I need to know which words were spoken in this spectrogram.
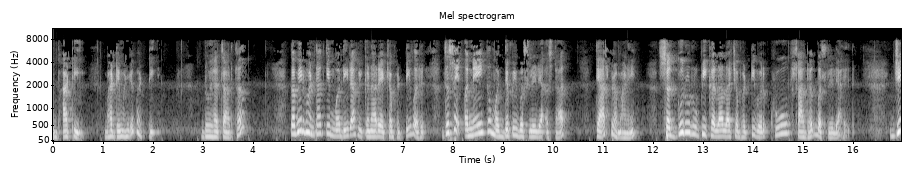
भाटी. भाटी म्हणजे भट्टी. डोह्याचा अर्थ कबीर म्हणतात की मदिरा विकणाऱ्याच्या भट्टीवर जसे अनेक मद्यपी बसलेल्या असतात त्याचप्रमाणे सद्गुरुरूपी कलालाच्या भट्टीवर खूप साधक बसलेले आहेत. जे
